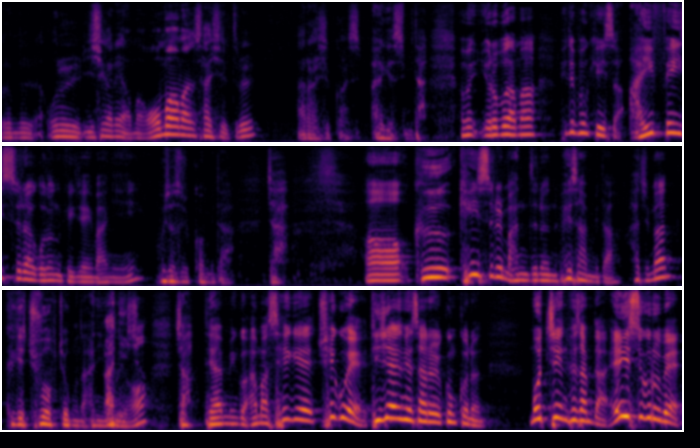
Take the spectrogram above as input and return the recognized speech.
여러분들 오늘 이 시간에 아마 어마어마한 사실들을 알아가실 것 같습니다. 알겠습니다. 여러분 아마 휴대폰 케이스 아이페이스라고는 굉장히 많이 보셨을 겁니다. 자, 어, 그 케이스를 만드는 회사입니다. 하지만 그게 주업종은 아니고요. 아니죠. 자, 대한민국 아마 세계 최고의 디자인 회사를 꿈꾸는 멋진 회사입니다. 에이스 그룹의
